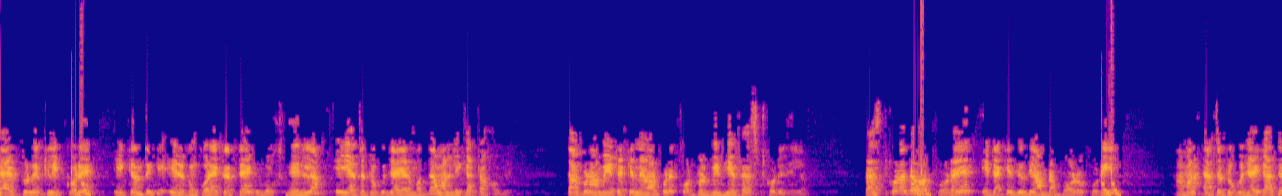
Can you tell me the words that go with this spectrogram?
টাইপ টুলে ক্লিক করে এখান থেকে এরকম করে একটা ট্যাগ বক্স নিয়ে নিলাম। এই এতটুকু জায়গার মধ্যে আমার লেখাটা হবে। তারপর আমি এটাকে নেওয়ার পরে কন্ট্রোল বি দিয়ে পেস্ট করে দিলাম পেস্ট করে দেওয়ার পরে এটাকে যদি আমরা বড় করি, আমার এতটুকু জায়গা আছে,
